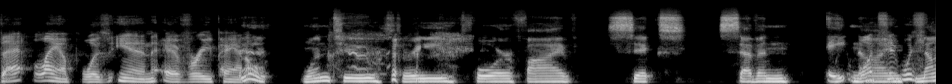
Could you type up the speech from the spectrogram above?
That lamp was in every panel. Yeah. One, two, three, four, five, six, seven, eight, nine. once it was nine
